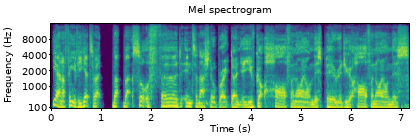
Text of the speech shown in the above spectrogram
Yeah, and I think if you get to that, that that sort of third international break, don't you? You've got half an eye on this period. You've got half an eye on this,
